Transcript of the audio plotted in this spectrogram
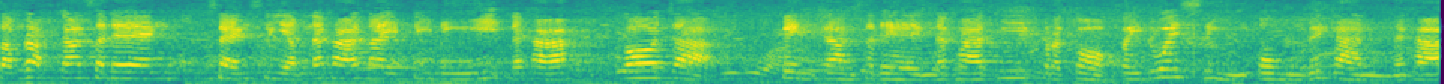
สำหรับการแสดงแสงเสียงนะคะในปีนี้นะคะ ก็จะเป็นการแสดงนะคะที่ประกอบไปด้วย 4 องค์ด้วยกันนะคะ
